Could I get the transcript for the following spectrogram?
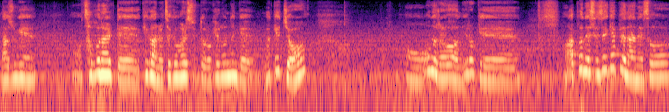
나중에 어, 처분할 때 기간을 적용할 수 있도록 해놓는 게 맞겠죠? 어, 오늘은 이렇게 어, 앞번에 세제 개편안에서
